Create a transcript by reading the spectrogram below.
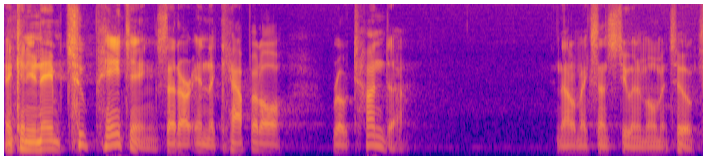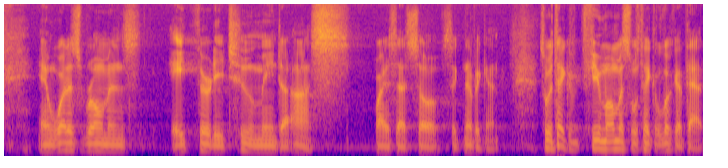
And can you name two paintings that are in the Capitol Rotunda? And that'll make sense to you in a moment too. And what does Romans 8:32 mean to us? Why is that so significant? So we'll take a few moments, we'll take a look at that.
